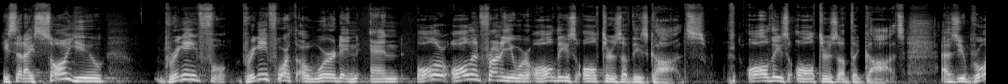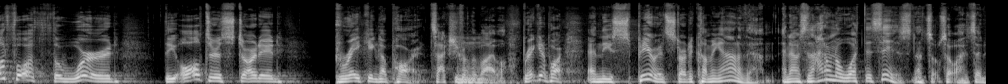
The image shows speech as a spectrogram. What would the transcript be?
He said, I saw you bringing fo- bringing forth a word and and all all in front of you were all these altars of these gods all these altars of the gods. As you brought forth the word the altars started breaking apart. It's actually from the bible. Breaking apart. And these spirits started coming out of them. And i said i don't know what this is. And so, so i said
